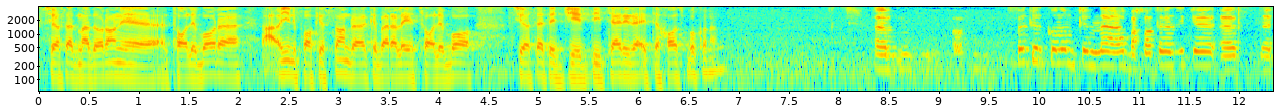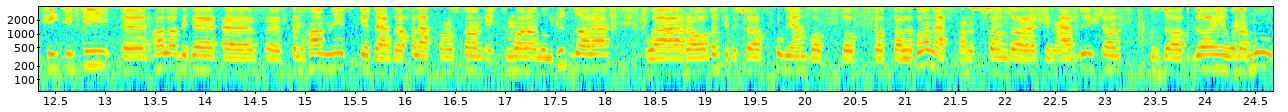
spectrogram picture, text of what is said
سیاستمداران طالبان یعنی پاکستان را که بر علیه طالبا سیاست جدی تری را اتخاذ بکنن؟ فکر کنم که نه به خاطر از اینکه تی تی پی حالا دیگه پنهان نیست که در داخل افغانستان احتمالا وجود داره و روابط بسیار خوبی هم با, با, با طالبان افغانستان داره چون هر دویشان زادگاه و نمو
